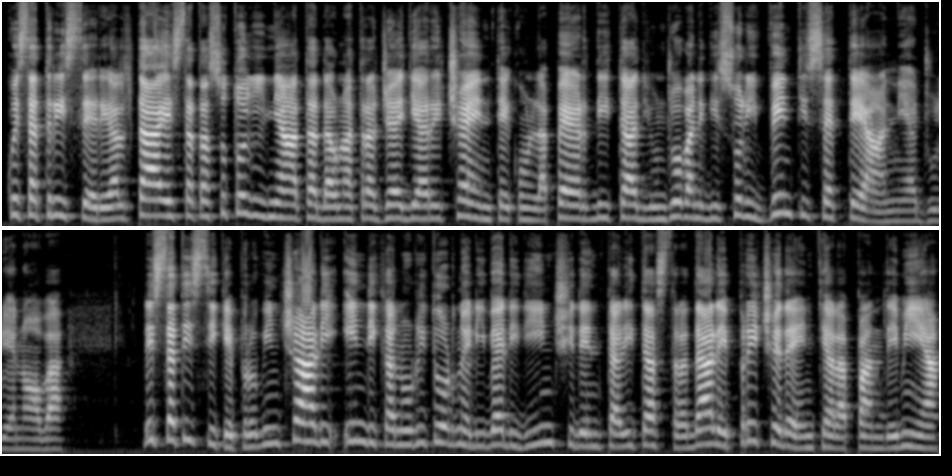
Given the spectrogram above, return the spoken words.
Questa triste realtà è stata sottolineata da una tragedia recente con la perdita di un giovane di soli 27 anni a Giulianova. Le statistiche provinciali indicano un ritorno ai livelli di incidentalità stradale precedenti alla pandemia,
